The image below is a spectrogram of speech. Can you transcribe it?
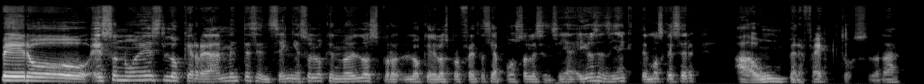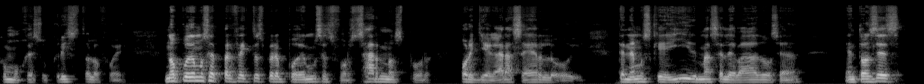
Pero eso no es lo que realmente se enseña, eso es lo que no es lo que los profetas y apóstoles enseñan. Ellos enseñan que tenemos que ser aún perfectos, ¿verdad? Como Jesucristo lo fue. No podemos ser perfectos, pero podemos esforzarnos por, por llegar a serlo y tenemos que ir más elevado, o sea. Entonces,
